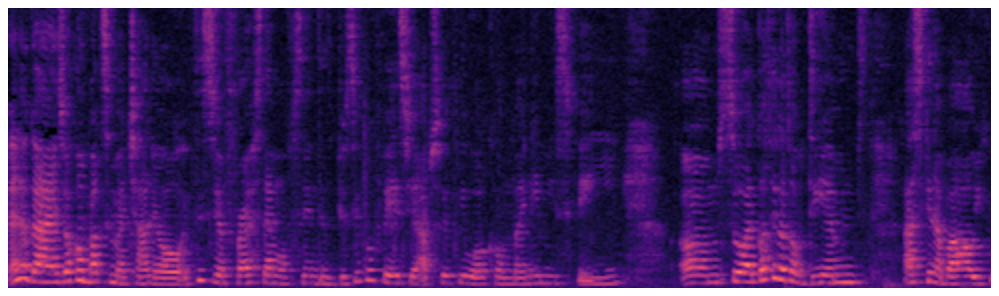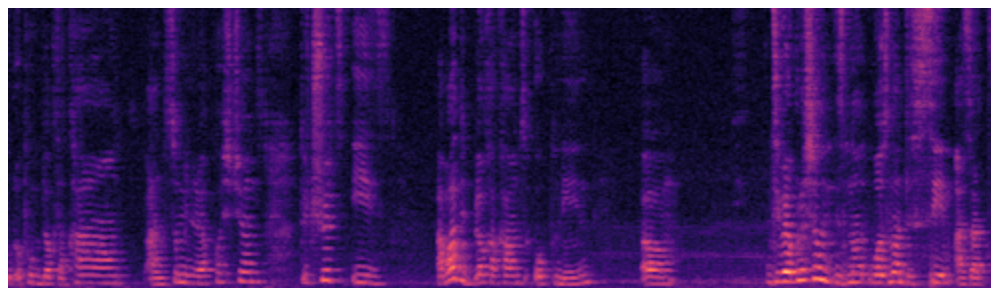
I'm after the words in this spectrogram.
hello guys. Welcome back to my channel. If this is your first time of seeing this beautiful face you're absolutely welcome. My name is Faye. Um so I got a lot of DMs asking about how you could open blocked account and so many other questions. The truth is about the block account opening um the regulation is not was not the same as at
